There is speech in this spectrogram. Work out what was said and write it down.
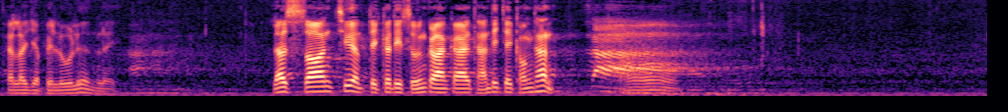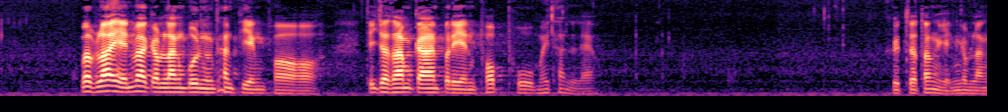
แต่เราอย่าไปรู้เรื่องเลย แล้วซ้อนเชื่อมติดกับที่ศูนย์กลางกายฐานที่ใจของท่าน เมื่อพระเห็นว่ากำลังบุญของท่านเพียงพอ ที่จะทำการเปลี่ยนภพภูมิให้ท่านแล้ว คือจะต้องเห็นกำลัง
